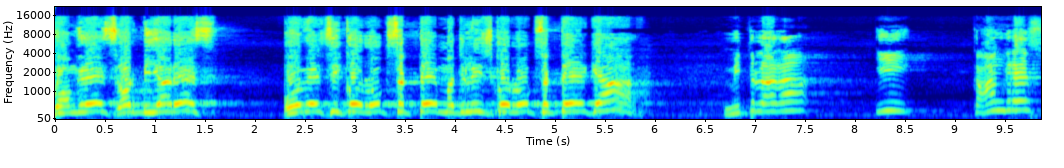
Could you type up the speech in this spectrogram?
कांग्रेस और बीआरएस ओवैसी को रोक सकते मजलिस को रोक सकते हैं क्या मित्रारा कांग्रेस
